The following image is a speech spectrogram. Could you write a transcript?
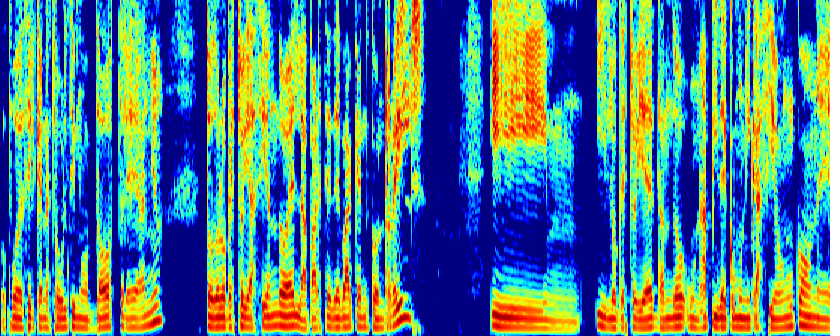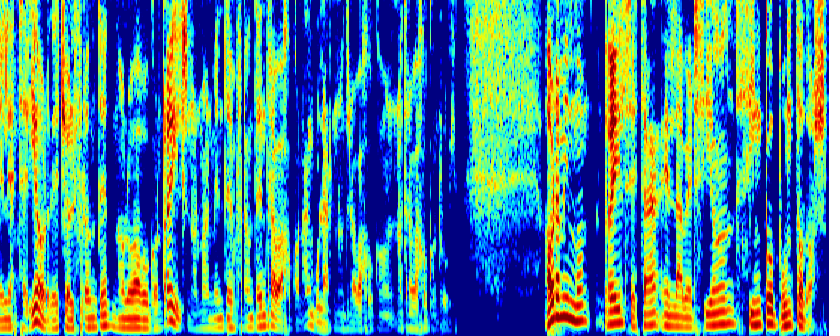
os puedo decir que en estos últimos dos, tres años, todo lo que estoy haciendo es la parte de backend con Rails Mm, y, lo que estoy es dando un API de comunicación con el exterior. De hecho, el frontend no lo hago con Rails. Normalmente en frontend trabajo con Angular, no trabajo con, no trabajo con Ruby. Ahora mismo Rails está en la versión 5.2.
